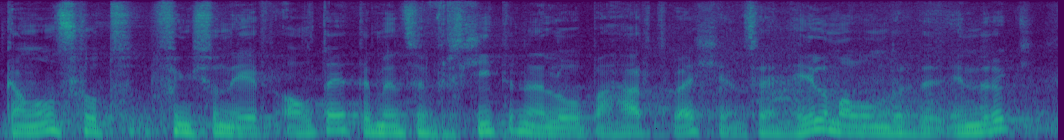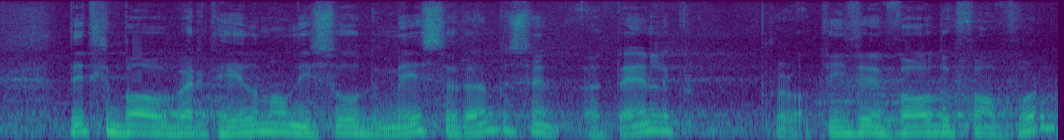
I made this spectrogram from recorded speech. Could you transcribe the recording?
kanonschot functioneert altijd. De mensen verschieten en lopen hard weg en zijn helemaal onder de indruk. Dit gebouw werkt helemaal niet zo. De meeste ruimtes zijn uiteindelijk relatief eenvoudig van vorm.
